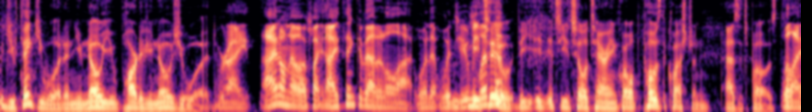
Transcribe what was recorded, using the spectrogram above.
You think you would, and you know you part of you knows you would. Right. I don't know if I. I think about it a lot. Would it? Would you? Me flip too. It? The, it's a utilitarian. que- Well, pose the question as it's posed. Well, I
